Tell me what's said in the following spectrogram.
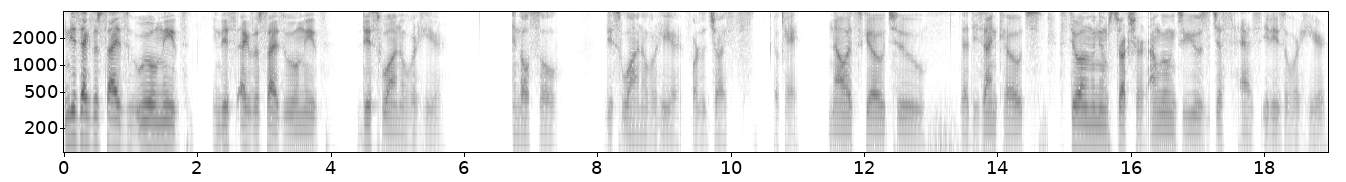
in this exercise we will need in this exercise we will need this one over here and also this one over here for the joists. Okay. Now let's go to the design codes. Steel aluminum structure. I'm going to use just as it is over here.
